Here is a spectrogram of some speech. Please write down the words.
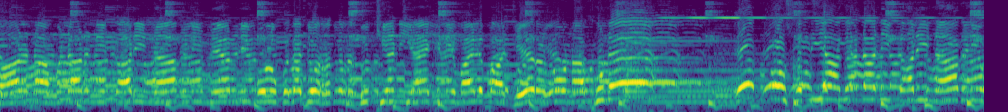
માળના મંડાળની કાળી નાગની મેરડી બોલું, કદાચ જો રતન દુખિયાની આંખની માલપા ઝેર નો નાખું ને એક ઓ સતિયા ગાડાની કાળી નાગની,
